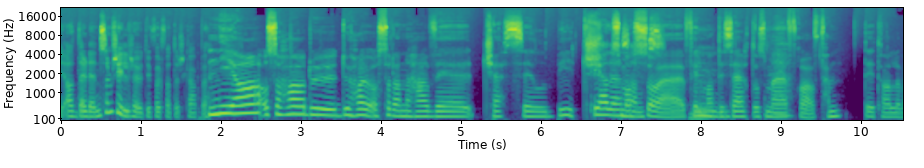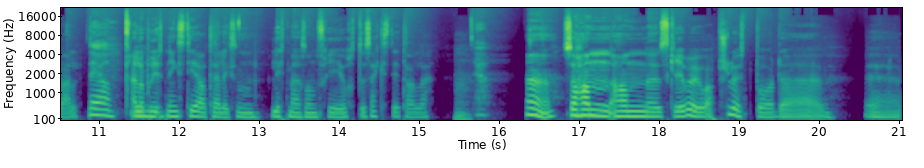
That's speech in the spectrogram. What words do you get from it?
Ja, det er den som skiller seg ut i forfatterskapet. Ja, og så har du Du har jo også denne her ved Chesil Beach, Ja, som sant. også er filmatisert, og som er fra 50-tallet, vel. Ja. Eller Mm. brytningstida til liksom litt mer sånn frigjorte 60-tallet. Mm. Ja. Så han, han skriver jo absolutt både eh,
